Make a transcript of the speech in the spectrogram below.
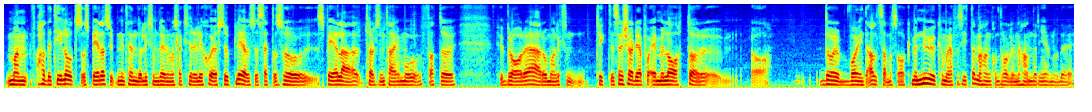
man hade tillåtelse att spela Super Nintendo liksom blev det någon slags religiös upplevelse att sätta sig och spela Turtles in Time och fatta hur bra det är och man liksom tyckte, sen körde jag på emulator, ja då var det inte alls samma sak men nu kan man ju få sitta med handkontrollen i handen igen och det är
